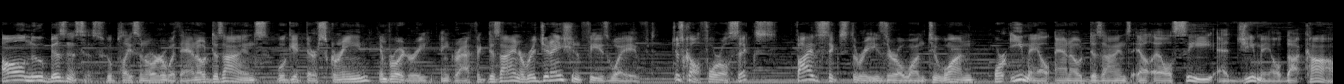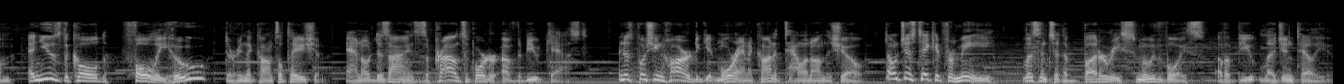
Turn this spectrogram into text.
all new businesses who place an order with Anode Designs will get their screen, embroidery, and graphic design origination fees waived. Just call 406 563 0121 or email Anode Designs LLC at gmail.com and use the code FOLEYWHO during the consultation. Anode Designs is a proud supporter of the Buttecast and is pushing hard to get more Anaconda talent on the show. Don't just take it from me, listen to the buttery smooth voice of a Butte legend tell you.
